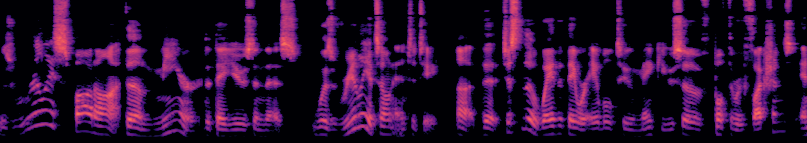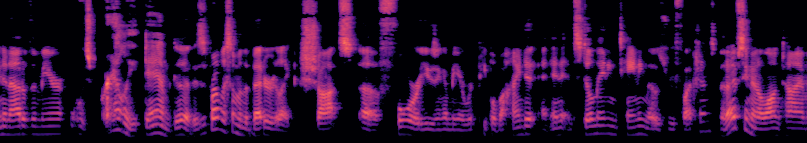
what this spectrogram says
was really spot on. The mirror that they used in this was really its own entity. Uh, the just the way that they were able to make use of both the reflections in and out of the mirror was really damn good. This is probably some of the better like shots of for using a mirror with people behind it and in it and still maintaining those reflections that I've seen in a long time.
